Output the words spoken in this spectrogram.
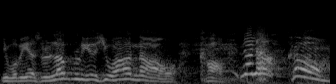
you will be as lovely as you are now. Come. No, no. Come.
